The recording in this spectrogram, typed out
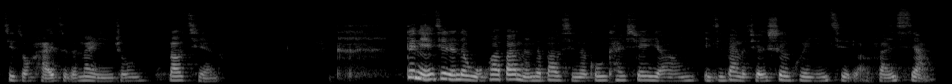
即从孩子的卖淫中捞钱。对年轻人的五花八门的暴行的公开宣扬，已经到了全社会引起了反响。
